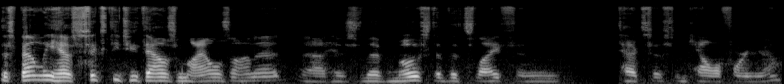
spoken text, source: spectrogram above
This Bentley has 62,000 miles on it, uh, has lived most of its life in Texas and California.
